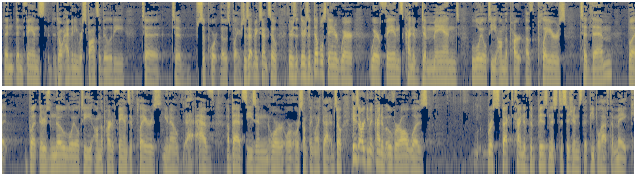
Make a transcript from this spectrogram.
then then fans don't have any responsibility to to support those players. Does that make sense? So there's there's a double standard where where fans kind of demand loyalty on the part of players to them, but but there's no loyalty on the part of fans if players, you know, have a bad season or, or, or something like that. And so his argument kind of overall was respect kind of the business decisions that people have to make.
